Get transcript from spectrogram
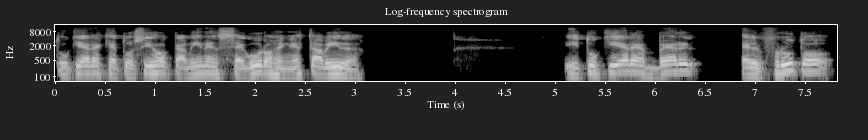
Tú quieres que tus hijos caminen seguros en esta vida. Y tú quieres ver el fruto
